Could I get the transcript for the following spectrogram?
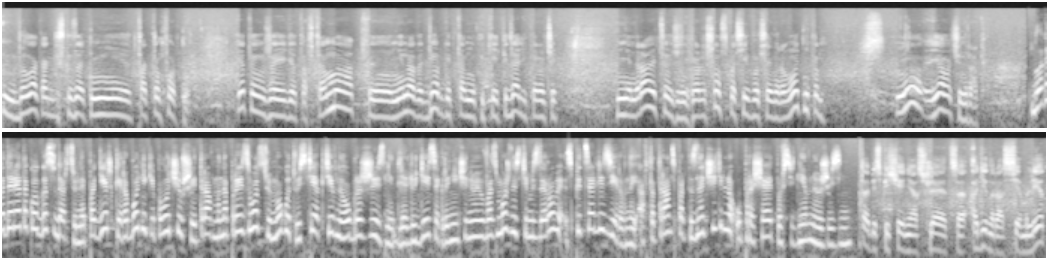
была, как бы сказать, не так комфортно. Это уже идет автомат, э, не надо дергать там никакие педали. Короче, мне нравится, очень хорошо. Спасибо всем работникам. Но я очень рад. Благодаря такой государственной поддержке работники, получившие травмы на производстве, могут вести активный образ жизни. Для людей с ограниченными возможностями здоровья специализированный автотранспорт значительно упрощает повседневную жизнь. Это обеспечение осуществляется один раз в 7 лет,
